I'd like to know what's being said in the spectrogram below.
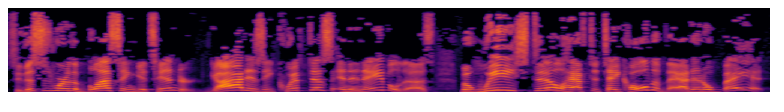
See, this is where the blessing gets hindered. God has equipped us and enabled us, but we still have to take hold of that and obey it.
